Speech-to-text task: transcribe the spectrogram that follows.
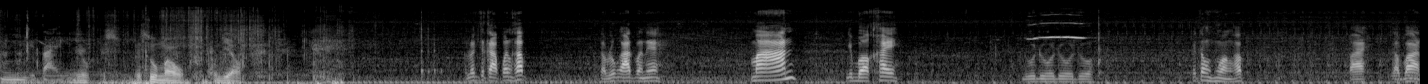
อืมจะตายโยไปไปสู้เมาคนเดียวเราจะกลับกันครับ กับลุงอาร์ตวันนี้หมานอย่าบอกใคร ดูดูดูดูไม่ต้องห่วงครับ ไปกลับบ้าน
